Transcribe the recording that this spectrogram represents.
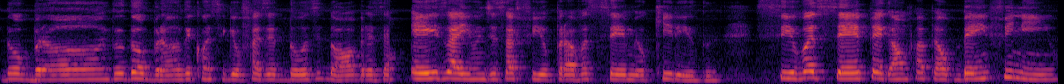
dobrando, dobrando e conseguiu fazer 12 dobras. Eis aí um desafio para você, meu querido. Se você pegar um papel bem fininho,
